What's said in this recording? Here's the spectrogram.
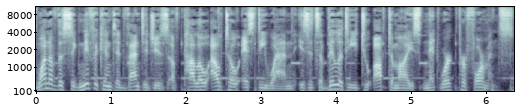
One of the significant advantages of Palo Alto SD-WAN is its ability to optimize network performance.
